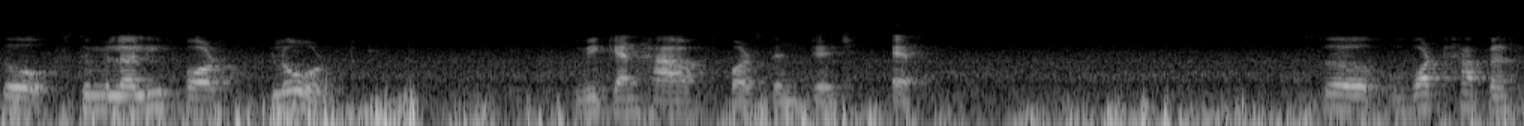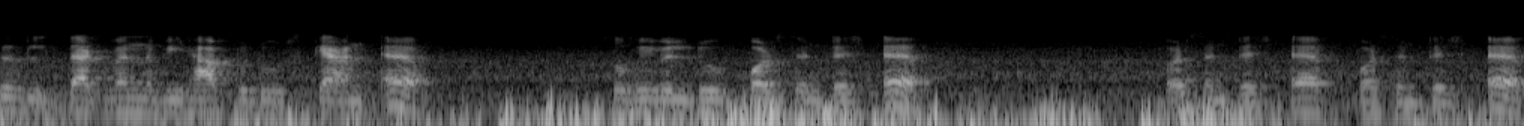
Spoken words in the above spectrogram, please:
So similarly for float we can have percentage f. So what happens is that when we have to do scan f so we will do percentage f percentage f percentage f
